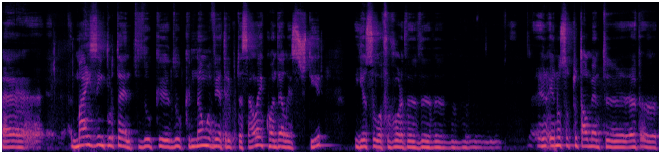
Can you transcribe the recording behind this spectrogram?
uh, mais importante do que, do que não haver tributação é quando ela existir, e eu sou a favor de, de, de, eu não sou totalmente uh,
